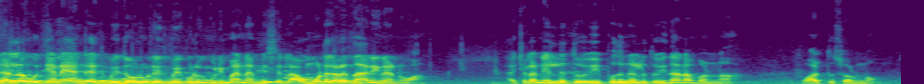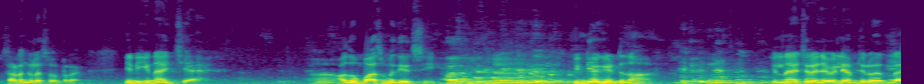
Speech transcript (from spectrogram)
நெல்லை குத்தியானா எங்கே எடுத்து போய் தோல் எடுத்து போய் கொடுக்க முடியுமா நான் மிஷினில்? அவன் மூட்டை கலந்து தான் அறிகிறான்னுவான் ஆக்சுவலாக நெல் தூவி புது நெல் தூவி தான் என்ன பண்ணணும்? வாழ்த்து சொல்லணும். சடங்கில் சொல்கிறேன் இன்றைக்கி என்ன ஆச்சே? அதுவும் பாசுமதி அரிசி. ஆ, இந்தியா கேட்டு தான். ம். இல்லைன்னா ஆச்சு ராஜா வெளியே அமைச்சிருவார்ல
